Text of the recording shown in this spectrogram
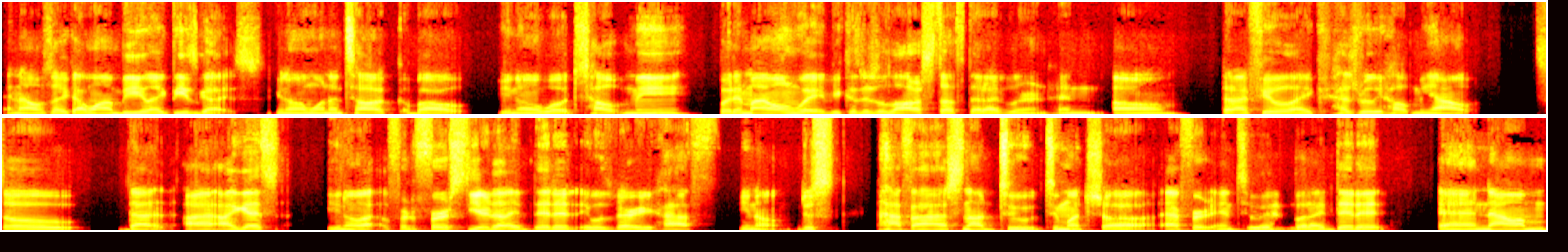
and i was like i want to be like these guys. You know i want to talk about you know what's helped me but in my own way because there's a lot of stuff that I've learned and um, that I feel like has really helped me out. So that I, I guess you know for the first year that I did it, it was very half you know just half-assed, not too too much uh, effort into it, mm-hmm. but I did it, and now I'm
